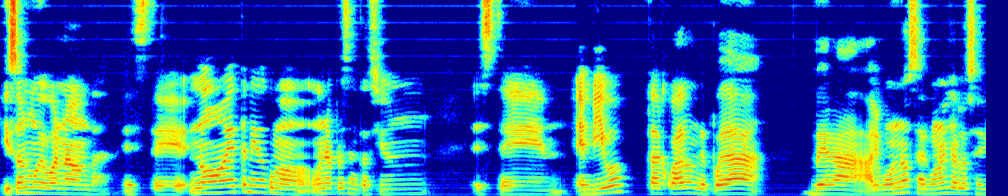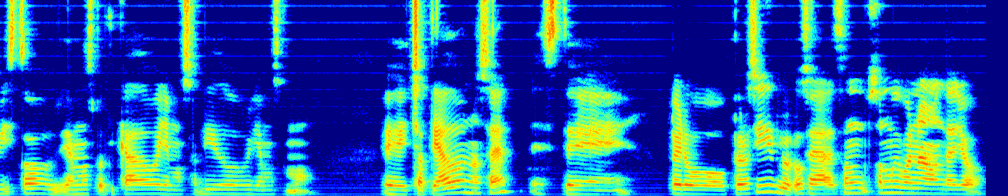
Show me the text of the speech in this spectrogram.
y son muy buena onda. Este, no he tenido como una presentación este en vivo, tal cual donde pueda ver a algunos, algunos ya los he visto, ya hemos platicado, ya hemos salido, ya hemos como eh, chateado, no sé, este, pero, pero sí, o sea, son, son muy buena onda, yo,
